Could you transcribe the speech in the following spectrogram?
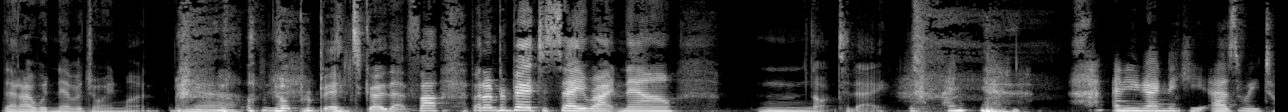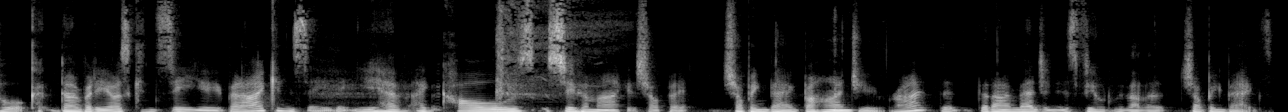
that I would never join one. Yeah. I'm not prepared to go that far, but I'm prepared to say right now, mm, not today. And, and you know, Nikki, as we talk, nobody else can see you, but I can see that you have a Coles supermarket shopper, shopping bag behind you, right? That, that I imagine is filled with other shopping bags.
